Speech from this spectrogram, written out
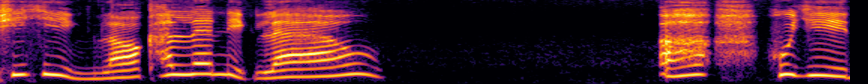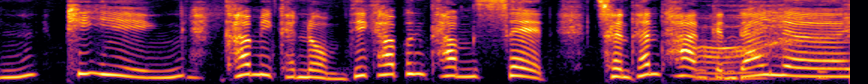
พี่หญิงล้อข้าเล่นอีกแล้วอะหูหยินพี่หญิงข้ามีขนมที่ข้าเพิ่งทำเสร็จ เชิญท่านทานกันได้เลย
